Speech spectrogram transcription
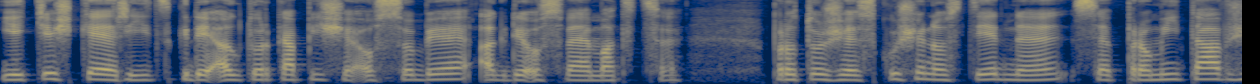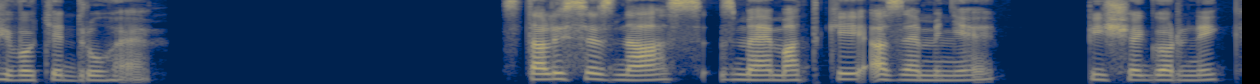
Je těžké říct, kdy autorka píše o sobě a kdy o své matce, protože zkušenost jedné se promítá v životě druhé. Stali se z nás, z mé matky a ze mě, píše Gornik,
